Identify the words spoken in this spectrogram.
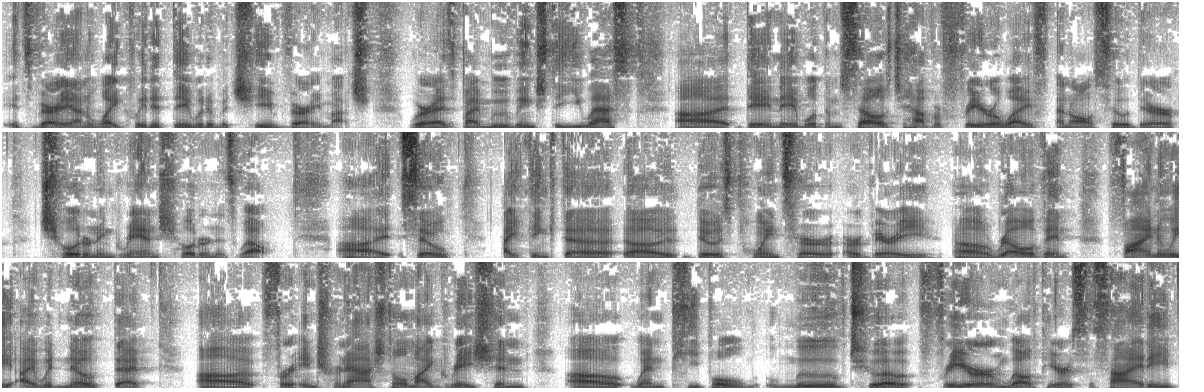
it's very unlikely that they would have achieved very much. Whereas by moving to the US, uh, they enabled themselves to have a freer life and also their children and grandchildren as well. Uh, so I think that uh, those points are are very uh, relevant. Finally, I would note that uh, for international migration, uh, when people move to a freer and wealthier society,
